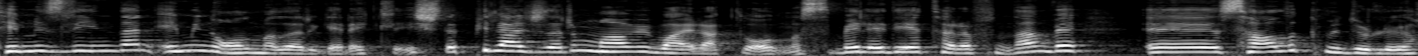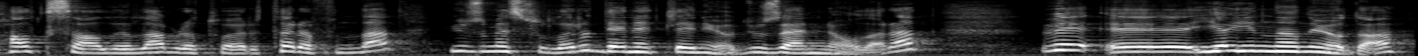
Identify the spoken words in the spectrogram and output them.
temizliğinden emin olmaları gerekli. İşte plajların mavi bayraklı olması belediye tarafından ve e, Sağlık Müdürlüğü, Halk Sağlığı Laboratuvarı tarafından yüzme suları denetleniyor düzenli olarak ve e, yayınlanıyor da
